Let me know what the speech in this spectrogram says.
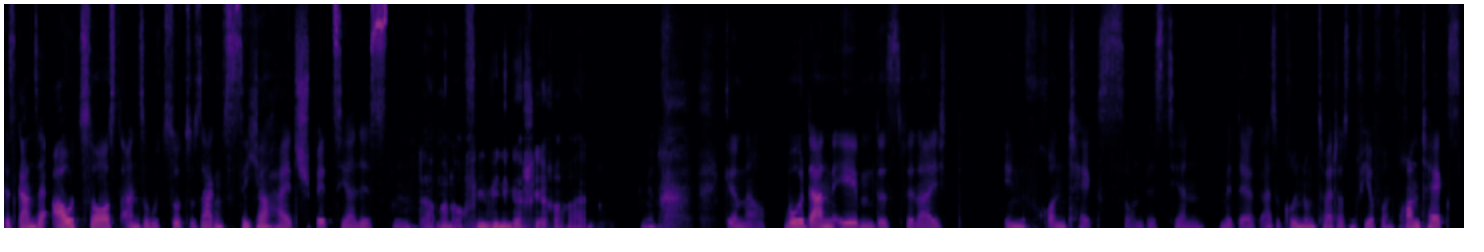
das Ganze outsourced an so, sozusagen Sicherheitsspezialisten. Da hat man auch viel weniger Scherereien. Genau. genau. Wo dann eben das vielleicht in Frontex so ein bisschen mit der, also Gründung 2004 von Frontex,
